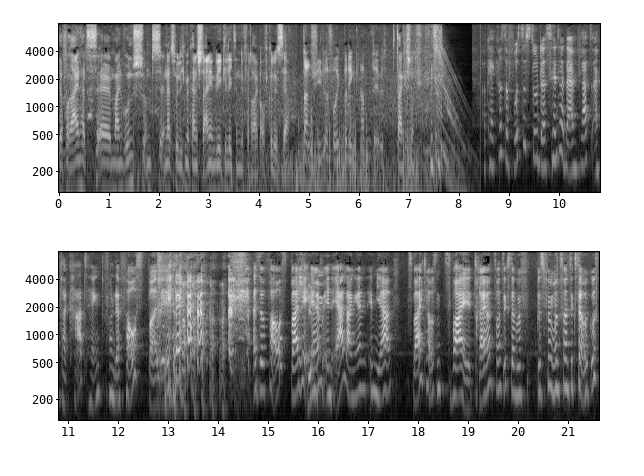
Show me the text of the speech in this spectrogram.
der Verein hat äh, meinen Wunsch und natürlich mir keine Steine in den Weg gelegt und den Vertrag aufgelöst, ja. Dann viel Erfolg bei den Knappen, David. Dankeschön. Okay, Christoph, wusstest du, dass hinter deinem Platz ein Plakat hängt von der Faustball-EM? also Faustball-EM in Erlangen im Jahr 2002, 23. bis 25. August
